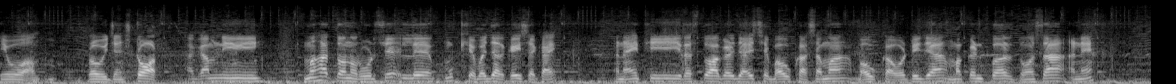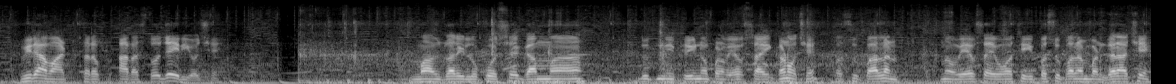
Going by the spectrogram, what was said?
એવો પ્રોવિઝન સ્ટોર આ ગામની મહત્ત્વનો રોડ છે એટલે મુખ્ય બજાર કહી શકાય. અને અહીંથી રસ્તો આગળ જાય છે બાઉખા સમા, બાઉખા ઓટીજા મકંડપર ધોંસા અને વીરાવાંટ તરફ આ રસ્તો જઈ રહ્યો છે. માલધારી લોકો છે, ગામમાં દૂધની ફ્રીનો પણ વ્યવસાય ઘણો છે. પશુપાલનનો વ્યવસાય હોવાથી પશુપાલન પણ ઘરા છે.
